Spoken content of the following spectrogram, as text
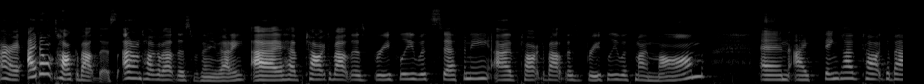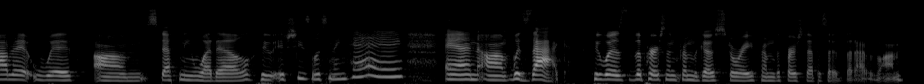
All right. I don't talk about this. I don't talk about this with anybody. I have talked about this briefly with Stephanie. I've talked about this briefly with my mom. And I think I've talked about it with um, Stephanie Waddell, who, if she's listening, hey, and um, with Zach, who was the person from the ghost story from the first episode that I was on.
